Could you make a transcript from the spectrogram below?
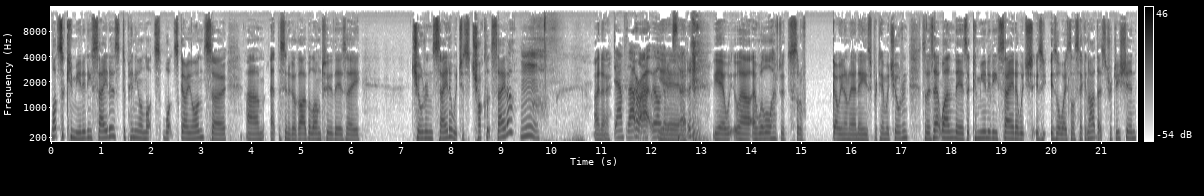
Lots of community seders, depending on lots what's going on. So um, at the synagogue I belong to, there's a children's seder, which is a chocolate seder. Mm, I know. down for that All one. right, we all got Yeah. excited. Yeah, we, well, and we'll all have to sort of go in on our knees, pretend we're children. So there's that one. There's a community seder, which is is always on the second night. That's tradition.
